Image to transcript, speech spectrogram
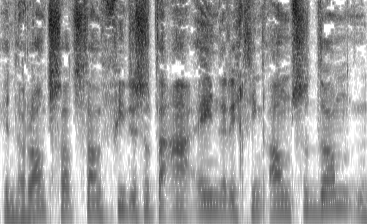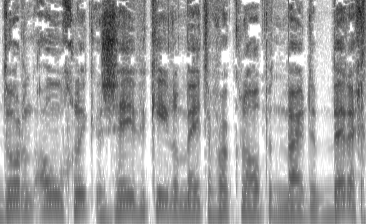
In de Randstad staan files op de A1 richting Amsterdam. Door een ongeluk 7 kilometer voor knooppunt Muidenberg.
